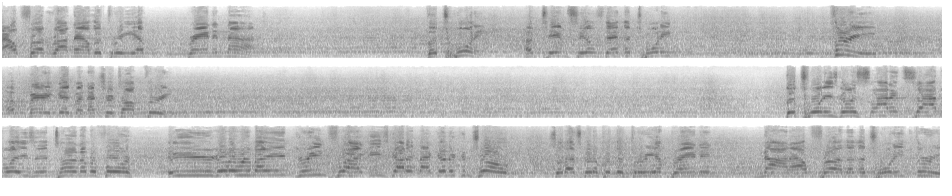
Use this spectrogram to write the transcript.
Out front right now, the three of Brandon Knott. The 20 of Tim Seals, then the 23 of Barry Goodman. That's your top three. The 20 is going to slide it sideways in turn number four. You're going to remain green flag. He's got it back under control. So that's going to put the three of Brandon Knott out front, then the 23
